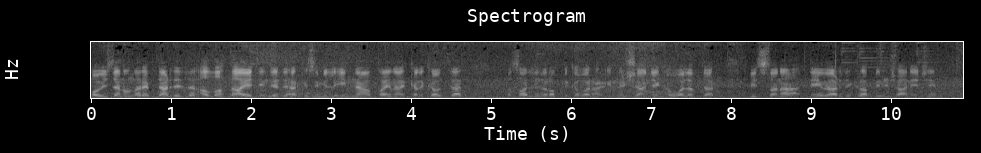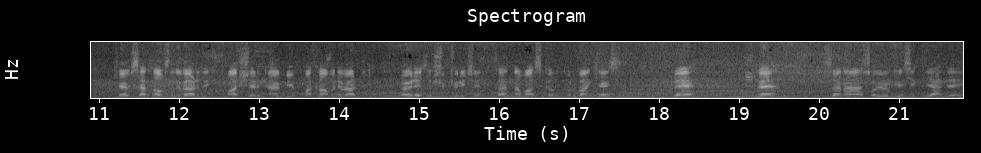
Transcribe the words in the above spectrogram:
O yüzden onlar epter dediler. Allah da ayet indirdi herkesin bildiği. İnna atayna kel kevser. Fasalli li rabbike ve inne şaniyeke huvel ebter. Biz sana ne verdik Rabbinin şanı için? Kevser havzını verdik. Mahşerin en büyük makamını verdik. Öyleyse şükür için sen namaz kıl, kurban kes ve ve sana soyu kesik diyenlerin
